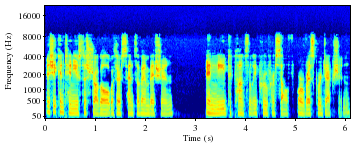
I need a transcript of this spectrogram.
and she continues to struggle with her sense of ambition and need to constantly prove herself or risk rejection.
